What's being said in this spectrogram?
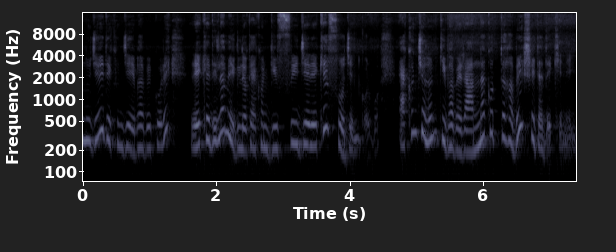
অনুযায়ী দেখুন যে এভাবে করে রেখে দিলাম, এগুলোকে এখন ডিপ ফ্রিজে রেখে ফ্রোজেন করব। এখন চলুন কীভাবে রান্না করতে হবে সেটা দেখে নিই।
